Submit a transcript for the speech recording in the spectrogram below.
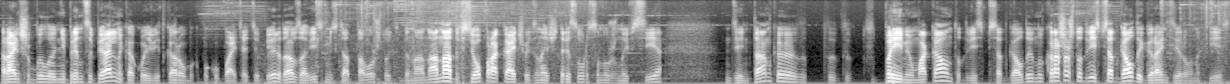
Раньше было не принципиально, какой вид коробок покупать, а теперь, да, в зависимости от того, что тебе надо. А надо все прокачивать, значит, ресурсы нужны все. День танка, премиум аккаунта 250 голды. Ну, хорошо, что 250 голды гарантированных есть.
